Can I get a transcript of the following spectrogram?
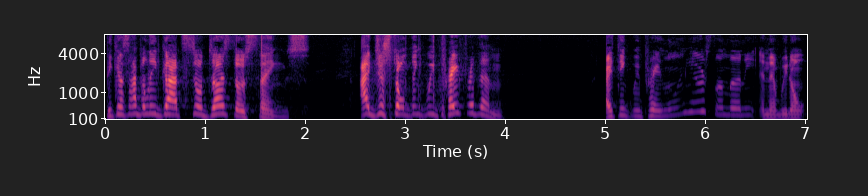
Because I believe God still does those things. I just don't think we pray for them. I think we pray, Lord, the money, and then we don't.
